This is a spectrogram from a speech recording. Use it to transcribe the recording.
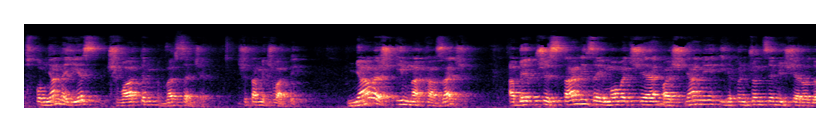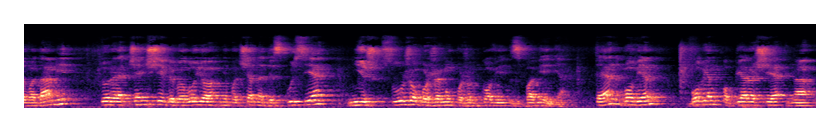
wspomniane jest w czwartym wersecie. Czytamy czwarty. Miałeś im nakazać, aby przestali zajmować się baśniami i niekończącymi się rodowodami, które częściej wywołują niepotrzebne dyskusje, niż służą Bożemu porządkowi zbawienia. Ten bowiem, bowiem opiera się na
